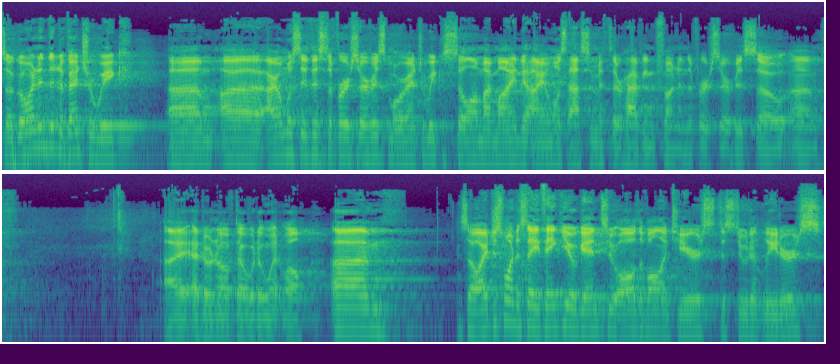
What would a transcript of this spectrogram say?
So, going into Adventure Week, um, uh, I almost did this the first service. More Adventure Week is still on my mind. I almost asked them if they're having fun in the first service. So, um, I, I, don't know if that would have went well. Um, so, I just want to say thank you again to all the volunteers, the student leaders,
